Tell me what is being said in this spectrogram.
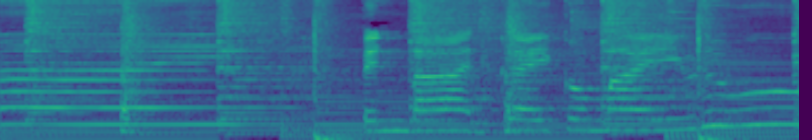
เป็นบ้านใครก็ไม่รู้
